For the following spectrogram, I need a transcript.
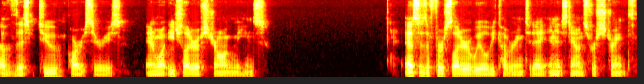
of this two part series and what each letter of strong means. S is the first letter we will be covering today, and it stands for strength.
